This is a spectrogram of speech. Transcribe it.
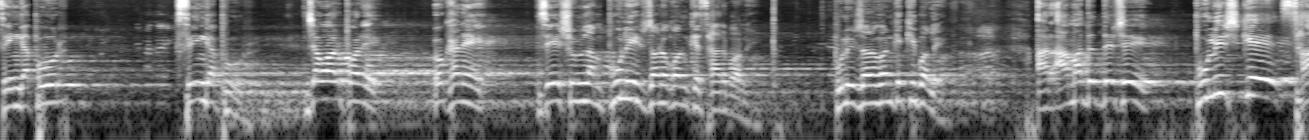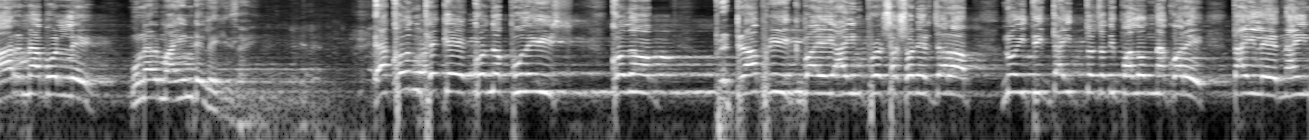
সিঙ্গাপুর সিঙ্গাপুর, যাওয়ার পরে ওখানে যে শুনলাম পুলিশ জনগণকে স্যার বলে। পুলিশ জনগণকে কি বলে? আর আমাদের দেশে পুলিশকে সার না বললে ওনার মাইন্ডে লেগে যায়। এখন থেকে কোনো পুলিশ, কোনো ট্রাফিক বা এই আইন প্রশাসনের যারা নৈতিক দায়িত্ব যদি পালন না করে, তাইলে নাইন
